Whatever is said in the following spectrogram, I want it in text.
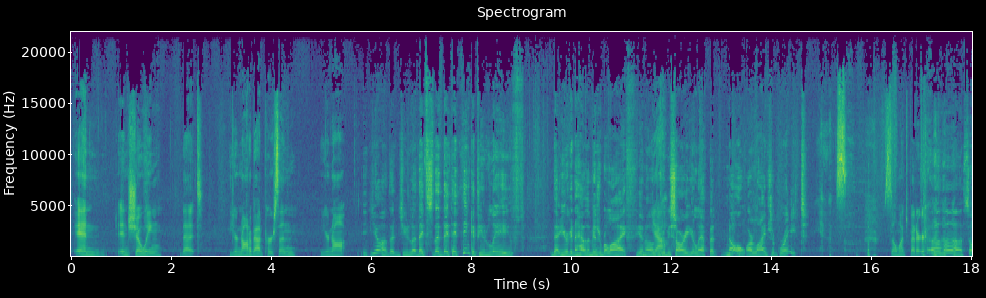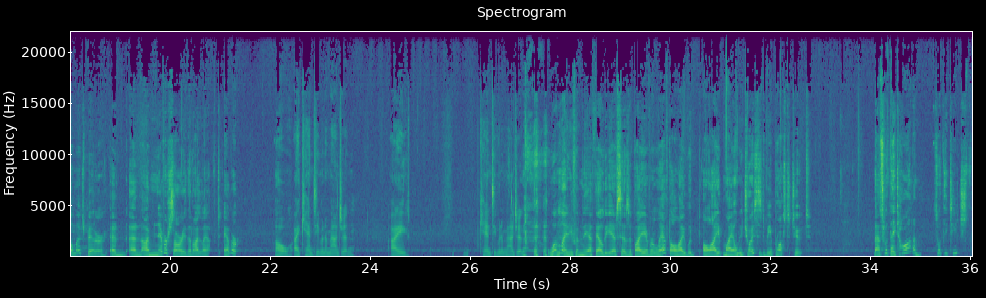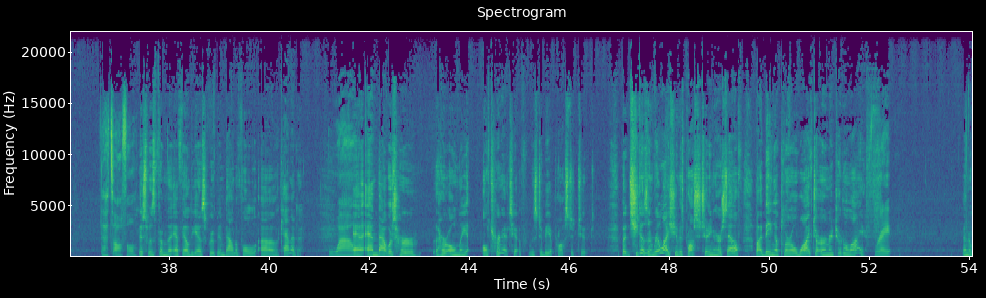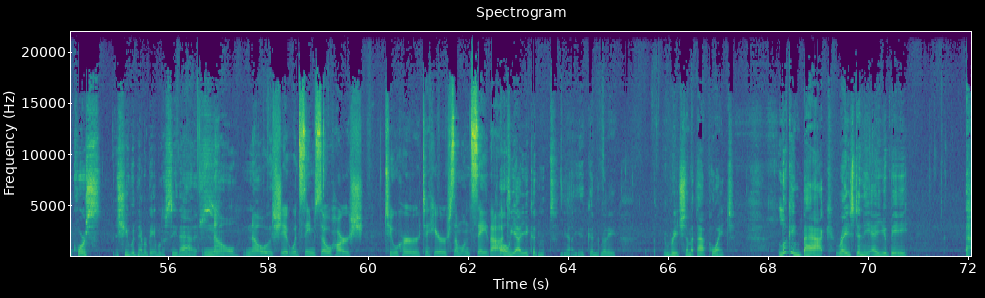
and and showing that you're not a bad person. You're not Yeah, that you let they they they think if you leave that you're going to have a miserable life. You know, Yeah. you're going to be sorry you left. But no, our lives are great. So much better. Uh, huh. so much better. And and I'm never sorry that I left ever. Oh, I can't even imagine. I can't even imagine. One lady from the FLDS says if I ever left, all I would all I my only choice is to be a prostitute. That's what they taught them. That's what they teach. That's awful. This was from the FLDS group in Bountiful, uh, Canada. Wow. and, and that was her her only alternative was to be a prostitute but she doesn't realize she was prostituting herself by being a plural wife to earn eternal life right. and of course she would never be able to see that It's- No, no. It would seem so harsh to her to hear someone say that. oh yeah you couldn't yeah you couldn't really reach them at that point looking back raised in the aub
